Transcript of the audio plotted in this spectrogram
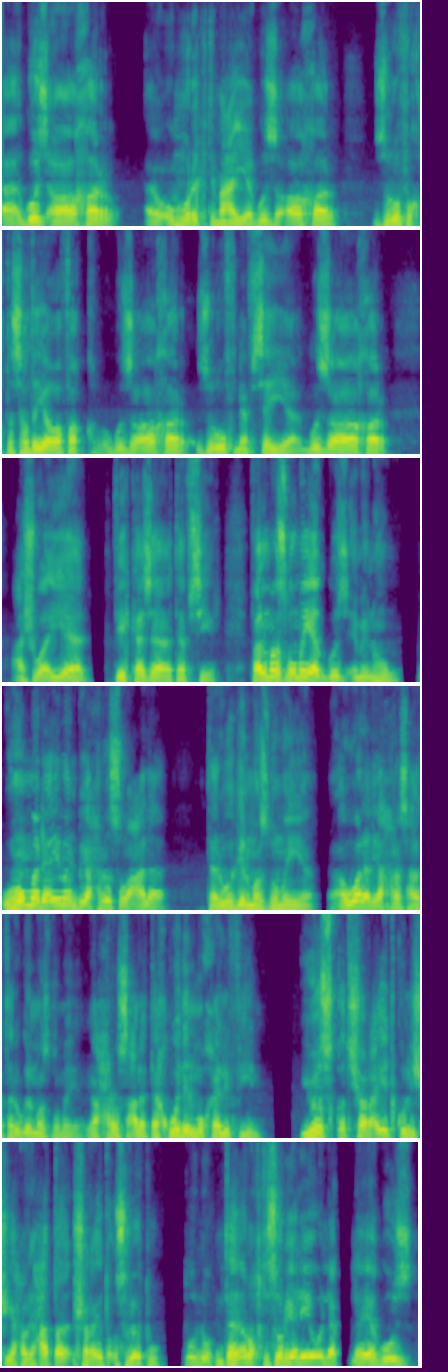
جزء آخر أمور اجتماعية جزء آخر ظروف اقتصادية وفقر وجزء آخر ظروف نفسية جزء آخر عشوائيات في كذا تفسير. فالمظلومية جزء منهم وهم دائما بيحرصوا على ترويج المظلومية. اولا يحرص على ترويج المظلومية يحرص على تخوين المخالفين. يسقط شرعية كل شيء حواليه حتى شرعية أسرته. تقول له أنت رحت سوريا ليه؟ يقول لك لا يجوز.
